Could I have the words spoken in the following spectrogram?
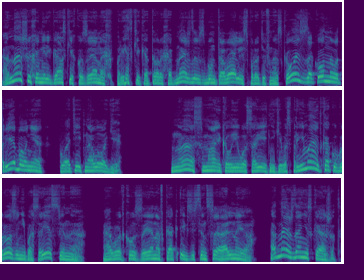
о наших американских кузенах, предки которых однажды взбунтовались против насквозь законного требования платить налоги. Нас, Майкл и его советники, воспринимают как угрозу непосредственную, а вот кузенов как экзистенциальную. Однажды они скажут,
